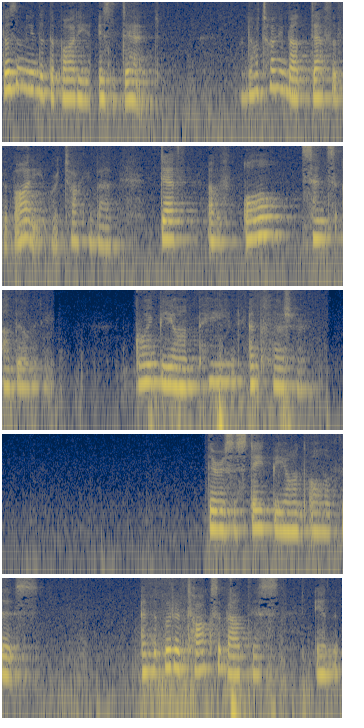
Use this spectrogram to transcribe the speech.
Doesn't mean that the body is dead. We're not talking about death of the body, we're talking about death of all sense ability, going beyond pain and pleasure. There is a state beyond all of this. And the Buddha talks about this in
